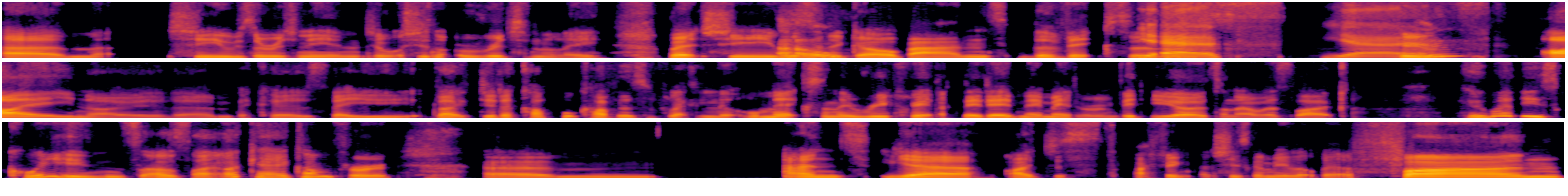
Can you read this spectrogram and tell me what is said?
um she was originally in well, she's not originally, but she was in Oh. a girl band, the Vixens. yes. Yes. I know them because they like did a couple covers of like Little Mix and they recreate like they did they made their own videos and I was like, who are these queens? I was like, okay, come through. Um, and yeah, I just I think that she's gonna be a little bit of fun.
